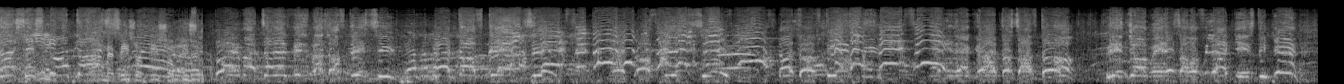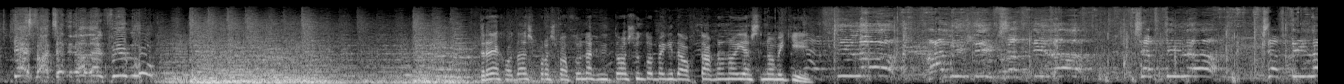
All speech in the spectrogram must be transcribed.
Θα σε σκοτώσει! πίσω, πίσω, πίσω. Το αίμα της αδελφής με το φτύσει! Με το φτύσει! Με το φτύσει! Θα το φτύσει! Είναι κράτος αυτό! Πριν δυο μήνες αποφυλακίστηκε και έσφαξε την αδελφή μου! Τρέχοντας προσπαθούν να γλιτώσουν τον 58χρονο οι αστυνομικοί. Ξεφτύλα! Αλήθεια, ξεφτύλα! Ξεφτύλα! Ξεφτύλα!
